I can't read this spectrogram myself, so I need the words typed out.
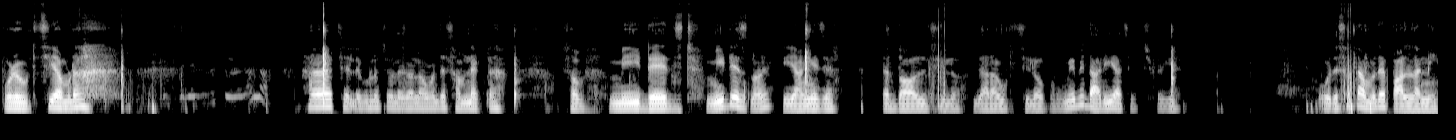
উপরে উঠছি আমরা। হ্যাঁ ছেলেগুলো চলে গেল। আমাদের সামনে একটা সব মিড এজড মিড এজ নয়, ইয়াং এজের একটা দল ছিল যারা উঠছিল উপরে। মেবি দাঁড়িয়ে আছে কিছুটা গিয়ে। ওদের সাথে আমাদের পাল্লা নেই।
